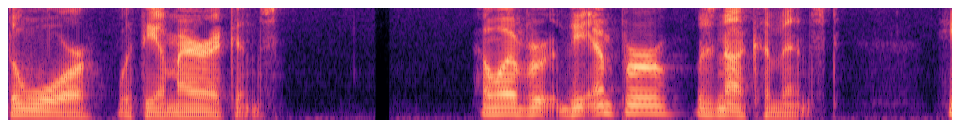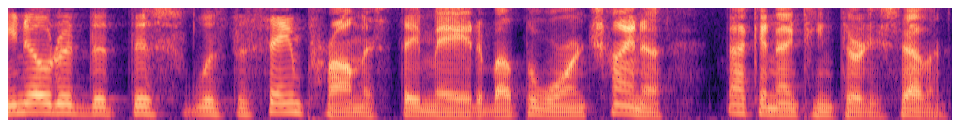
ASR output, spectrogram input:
the war with the Americans. However, the emperor was not convinced. He noted that this was the same promise they made about the war in China back in 1937,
